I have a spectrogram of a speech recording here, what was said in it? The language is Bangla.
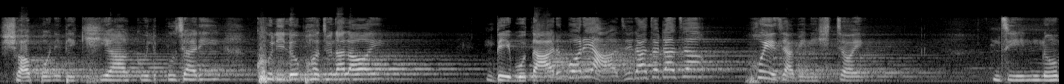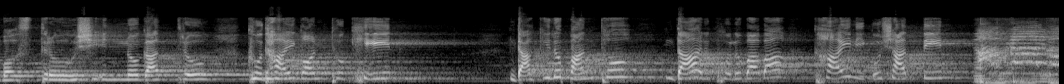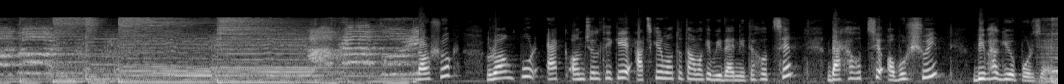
স্বপনে দেখিয়া কুল পূজারী খুলিল ভজনালয়। দেবতার পরে আজ রাজা রাজা হয়ে যাবে নিশ্চয়। জীর্ণ বস্ত্র শীর্ণ গাত্র ক্ষুধায় কণ্ঠ ক্ষীণ। ডাকিল পান্থ দ্বার খোলো বাবা খায়নি কো সাত দিন। দর্শক রংপুর এক অঞ্চল থেকে আজকের মতো তো আমাকে বিদায় নিতে হচ্ছে। দেখা হচ্ছে অবশ্যই বিভাগীয় পর্যায়ে।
